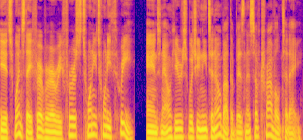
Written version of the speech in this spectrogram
It's Wednesday, February 1st, 2023, and now here's what you need to know about the business of travel today.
